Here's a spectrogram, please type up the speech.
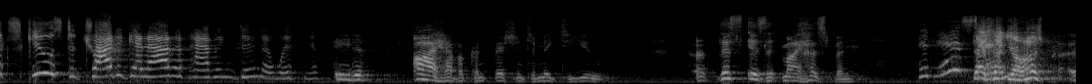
excuse to try to get out of having dinner with you. Edith, I have a confession to make to you. Uh, this isn't my husband. It is. That's not your husband. Uh,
